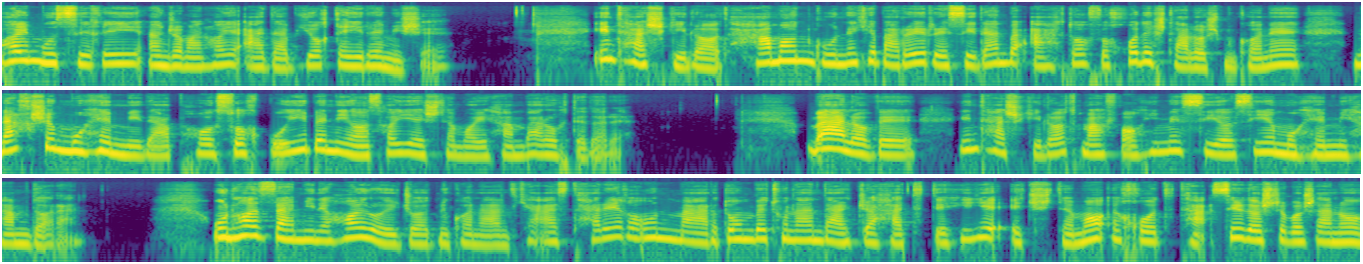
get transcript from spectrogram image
های موسیقی، انجمنهای ادبی و غیره میشه. این تشکیلات همان گونه که برای رسیدن به اهداف خودش تلاش می‌کنه، نقش مهمی در پاسخگویی به نیازهای اجتماعی هم بر عهده داره. به علاوه این تشکیلات مفاهیم سیاسی مهمی هم دارند. اونها زمینه های رو ایجاد می کنند که از طریق اون مردم بتونن در جهت دهی اجتماع خود تأثیر داشته باشن و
